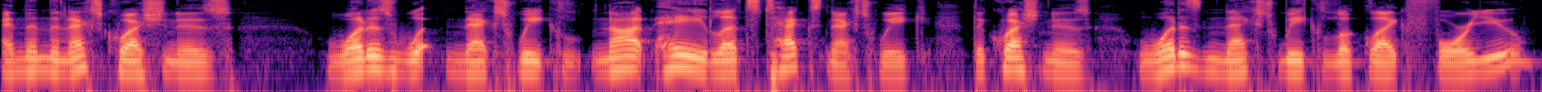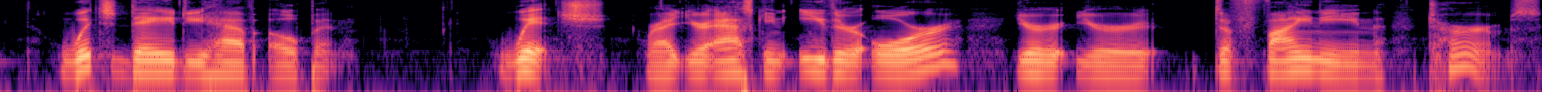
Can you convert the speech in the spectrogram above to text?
And then the next question is, what is what next week not hey let's text next week. The question is what does next week look like for you? Which day do you have open? Which right? You're asking either or you're you're defining terms.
